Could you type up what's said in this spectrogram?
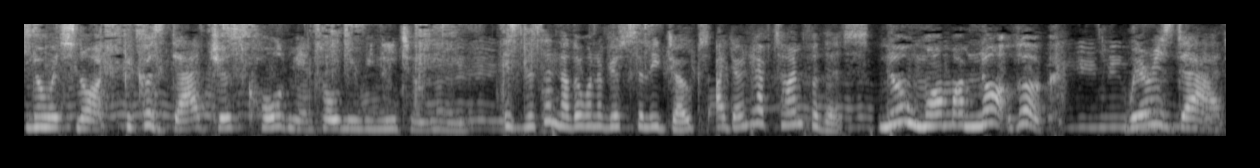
No, it's not, because Dad just called me and told me we need to leave. Is this another one of your silly jokes? I don't have time for this. No, Mom, I'm not. Look. Where is Dad?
